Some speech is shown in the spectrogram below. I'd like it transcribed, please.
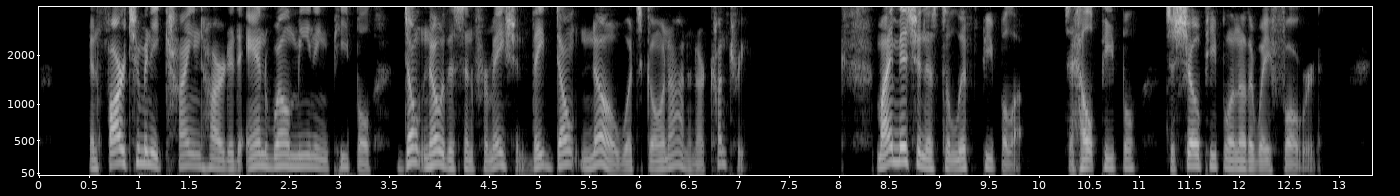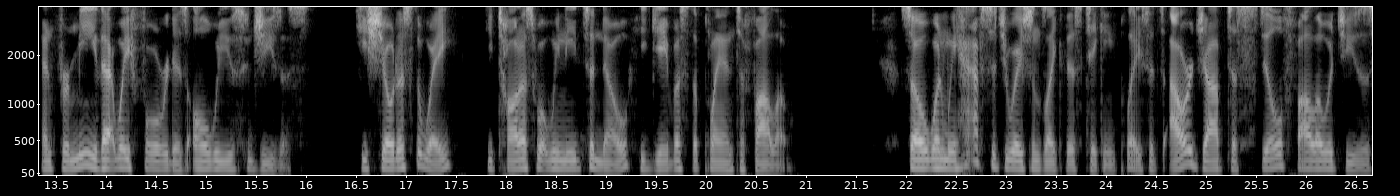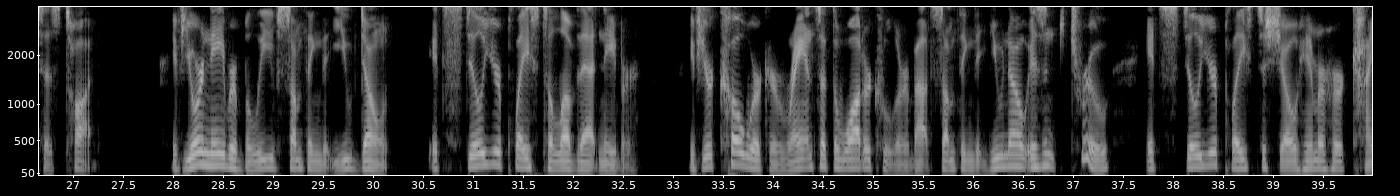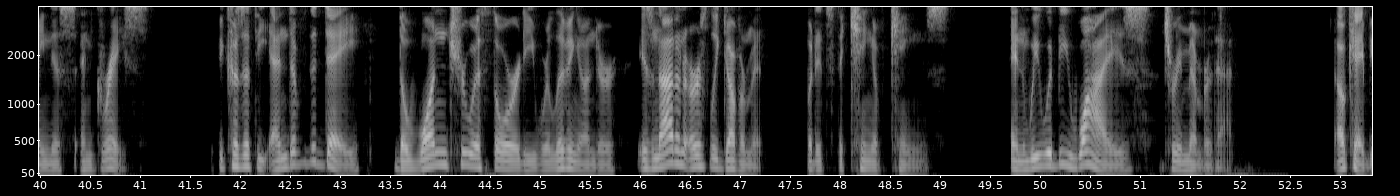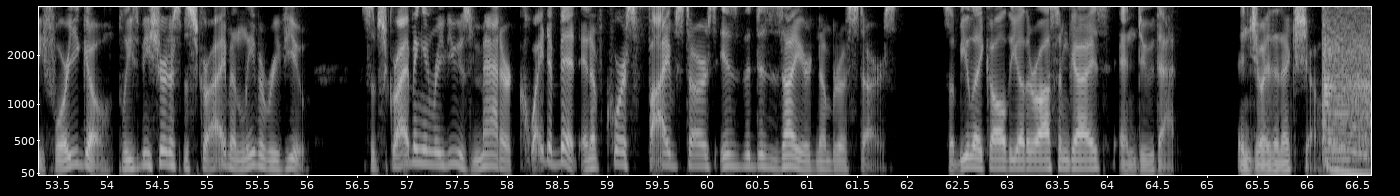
and far too many kind hearted and well meaning people don't know this information. They don't know what's going on in our country. My mission is to lift people up, to help people, to show people another way forward. And for me, that way forward is always Jesus. He showed us the way, He taught us what we need to know, He gave us the plan to follow. So when we have situations like this taking place, it's our job to still follow what Jesus has taught. If your neighbor believes something that you don't, it's still your place to love that neighbor. If your coworker rants at the water cooler about something that you know isn't true, it's still your place to show him or her kindness and grace. Because at the end of the day, the one true authority we're living under is not an earthly government, but it's the King of Kings. And we would be wise to remember that. Okay, before you go, please be sure to subscribe and leave a review. Subscribing and reviews matter quite a bit, and of course, five stars is the desired number of stars. So be like all the other awesome guys and do that. Enjoy the next show.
